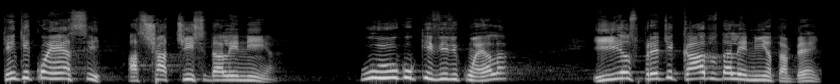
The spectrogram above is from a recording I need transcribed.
Quem que conhece as chatices da Leninha? O Hugo, que vive com ela. E os predicados da Leninha também.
